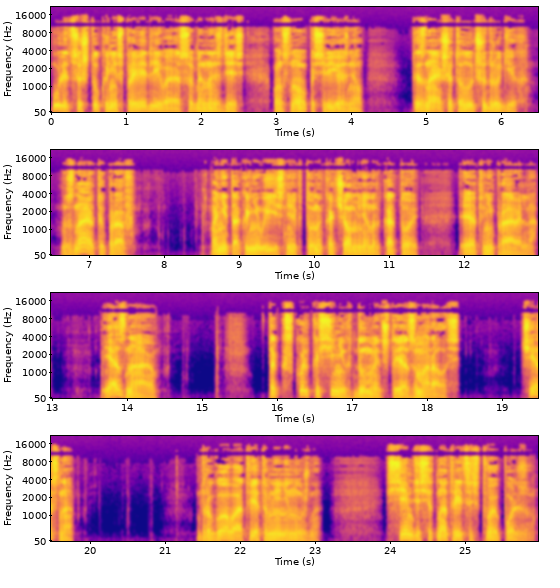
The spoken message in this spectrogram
Улица штука несправедливая, особенно здесь». Он снова посерьезнел. «Ты знаешь это лучше других». «Знаю, ты прав. Они так и не выяснили, кто накачал меня наркотой. И это неправильно. Я знаю. Так сколько синих думает, что я заморалась? Честно? Другого ответа мне не нужно. 70 на 30 в твою пользу.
